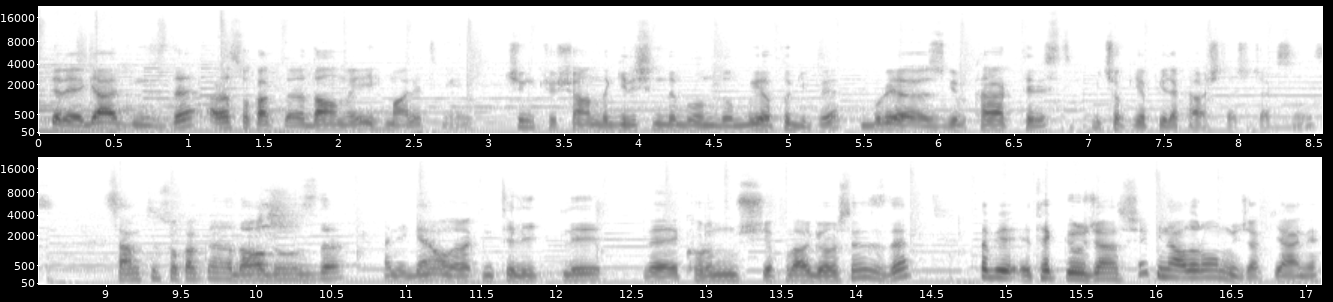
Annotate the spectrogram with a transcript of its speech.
Büyükdere'ye geldiğinizde ara sokaklara dalmayı ihmal etmeyin. Çünkü şu anda girişinde bulunduğum bu yapı gibi buraya özgü bir karakteristik birçok yapıyla karşılaşacaksınız. semtin sokaklarına daldığınızda hani genel olarak nitelikli ve korunmuş yapılar görseniz de tabii e, tek göreceğiniz şey binalar olmayacak. Yani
